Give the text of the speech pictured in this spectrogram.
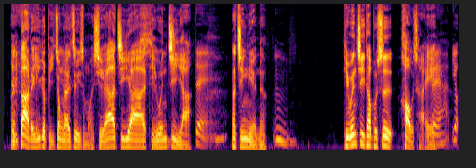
很大的一个比重来自于什么？血压机啊、体温计啊。对，那今年呢？嗯，体温计它不是耗材耶、对啊，有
